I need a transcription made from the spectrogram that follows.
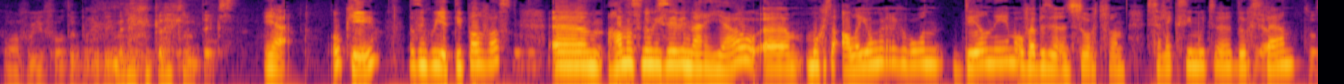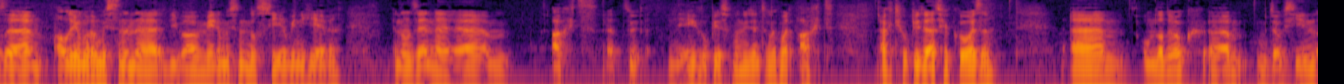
Gewoon goede fotoboeken vinden en je krijgt een tekst. Ja, oké. Dat is een goede tip alvast. Ehm, Hannes, nog eens even naar jou. Ehm, mochten alle jongeren gewoon deelnemen? Of hebben ze een soort van selectie moeten doorstaan? Ja, het was, ehm, alle jongeren moesten eh, die wouden meedoen, moesten een dossier binnengeven. En dan zijn er acht, uh, toen, negen groepjes, maar nu zijn er nog maar acht, acht groepjes uitgekozen. Um, omdat ook, um, je moet ook zien,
